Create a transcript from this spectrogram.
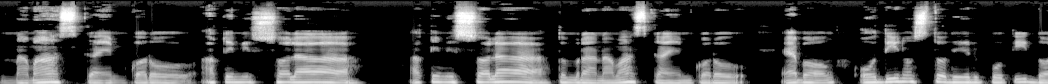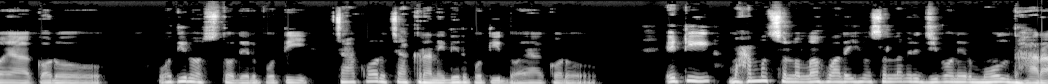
নামাজ কায়েম করো। আকিমিসলাহ আকিমিসলাহ তোমরা নামাজ কায়েম করো এবং অধীনস্থদের প্রতি দয়া করো। অধীনস্থদের প্রতি, চাকর চাকরানীদের প্রতি দয়া করো। এটি মোহাম্মদ সাল্লাহ আলহিহাসাল্লামের জীবনের মূল ধারা।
